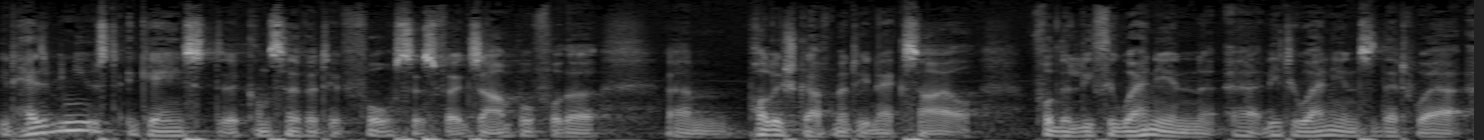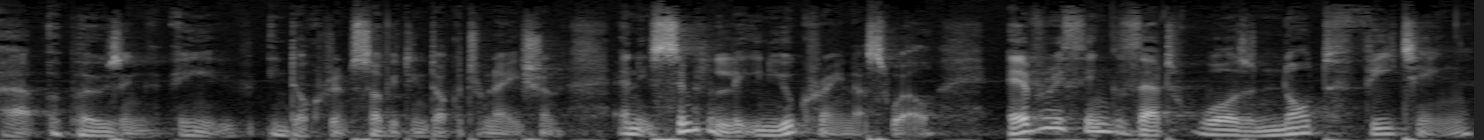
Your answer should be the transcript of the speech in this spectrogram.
It has been used against uh, conservative forces, for example, for the um, Polish government in exile, for the Lithuanian uh, Lithuanians that were uh, opposing indoctrin- Soviet indoctrination, and similarly in Ukraine as well. Everything that was not fitting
